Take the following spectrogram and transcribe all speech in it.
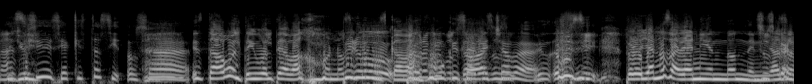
Ah, y yo sí. sí decía, ¿qué está haciendo? O sea, Estaba voltea y voltea abajo, no sé pero, qué buscaba. pero como que se buscaba sus- agachaba. Sí, pero ya no sabía ni en dónde, ni Sus ya sabes.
